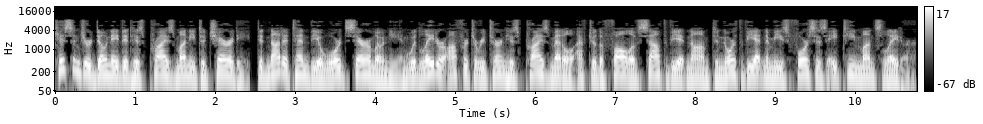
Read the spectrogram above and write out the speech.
Kissinger donated his prize money to charity, did not attend the award ceremony and would later offer to return his prize medal after the fall of South Vietnam to North Vietnamese forces 18 months later.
